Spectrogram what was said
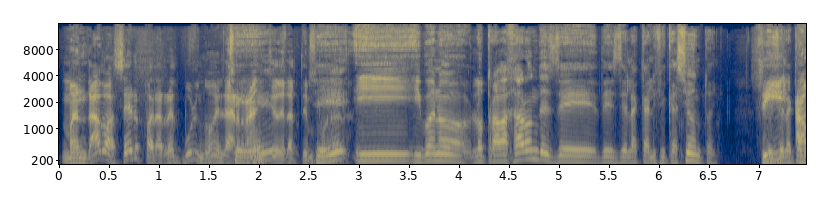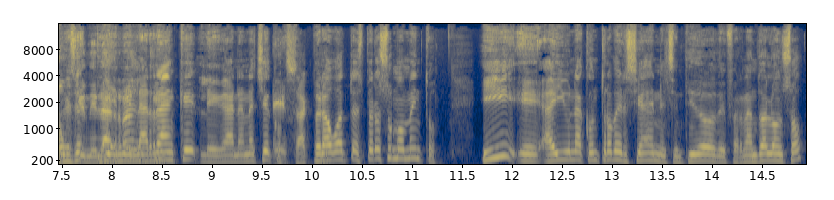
mandado a hacer para Red Bull, ¿no? El arranque Sí, de la temporada. Sí, y, y bueno, lo trabajaron desde, desde la calificación, Toño. Sí, la aunque en el y en el arranque- le ganan a Checo. Exacto. Pero aguantó, esperó su momento. Y eh, hay una controversia en el sentido de Fernando Alonso,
